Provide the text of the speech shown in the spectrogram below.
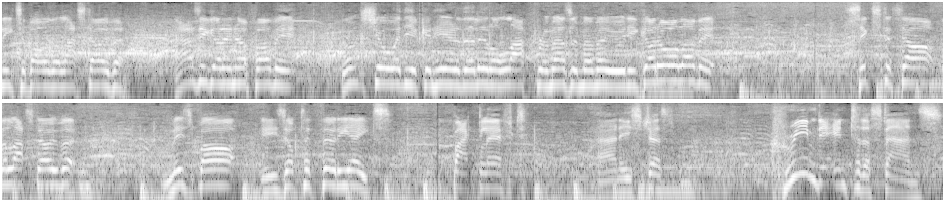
Need to bowl the last over. Has he got enough of it? Not sure whether you can hear the little laugh from Azhar Mahmood. He got all of it. Six to start the last over. Misbah, he's up to 38. Back left, and he's just creamed it into the stands.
